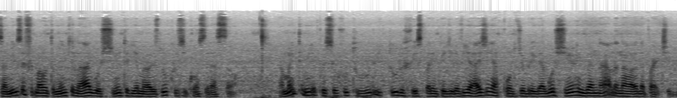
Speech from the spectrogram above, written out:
Os amigos afirmavam também que lá Agostinho teria maiores lucros e consideração. A mãe temia por seu futuro e tudo fez para impedir a viagem, a ponto de obrigar Agostinho a enganá-la na hora da partida.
